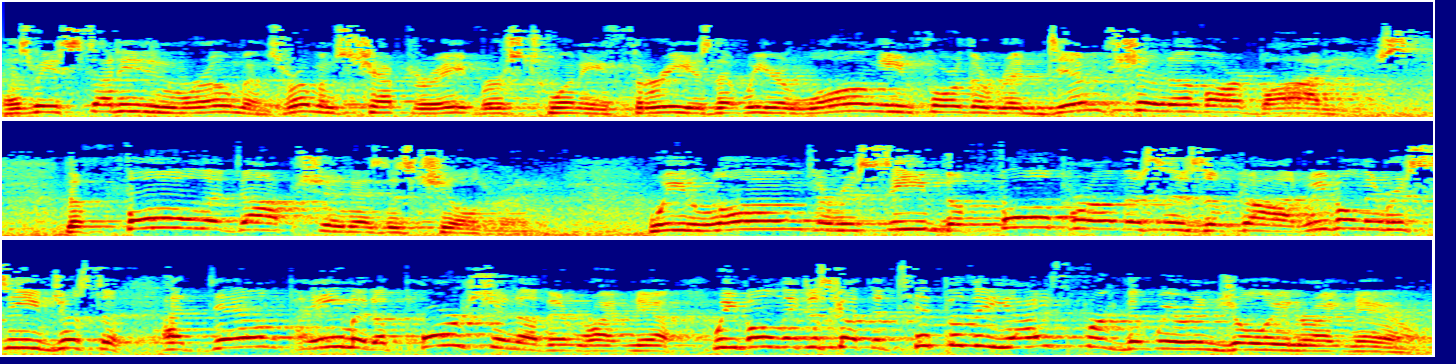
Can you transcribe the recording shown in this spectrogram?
As we studied in Romans, Romans chapter 8 verse 23 is that we are longing for the redemption of our bodies, the full adoption as his children. We long to receive the full promises of God. We've only received just a, a, down payment, a portion of it right now. We've only just got the tip of the iceberg that we're enjoying right now.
